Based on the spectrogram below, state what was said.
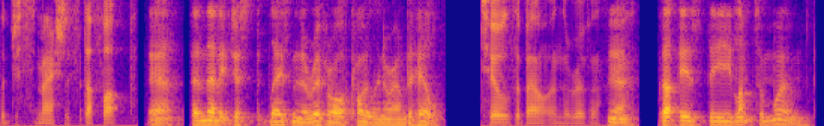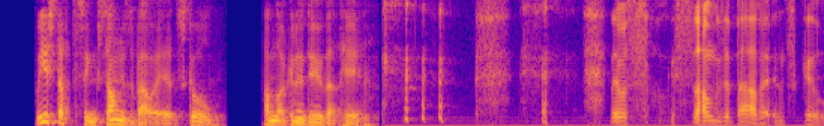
it just smashes stuff up. yeah, and then it just lays in a river or coiling around a hill. Chills about in the river. Yeah, that is the Lambton worm. We used to have to sing songs about it at school. I'm not going to do that here. there were songs about it in school.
